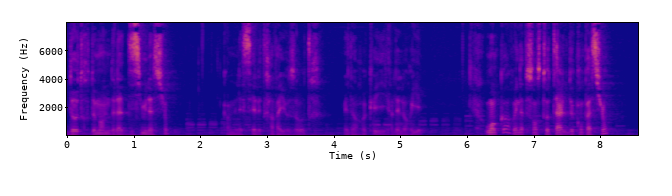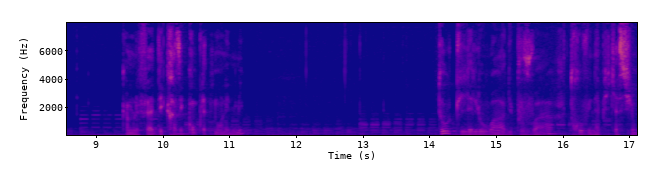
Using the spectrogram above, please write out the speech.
D'autres demandent de la dissimulation, comme laisser le travail aux autres, mais d'en recueillir les lauriers. Ou encore une absence totale de compassion, comme le fait d'écraser complètement l'ennemi. Toutes les lois du pouvoir trouvent une application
